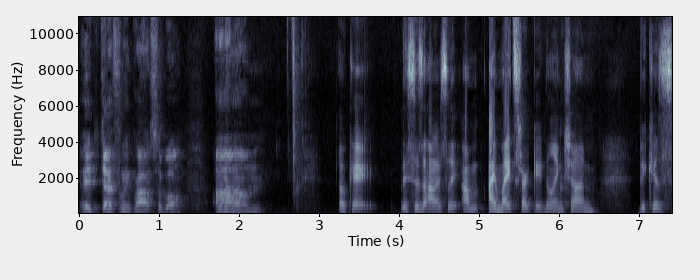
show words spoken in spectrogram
it's definitely possible. Um, Okay, this is honestly um I might start giggling, Shaun, because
